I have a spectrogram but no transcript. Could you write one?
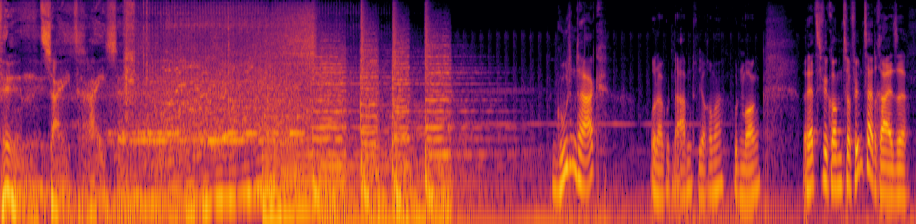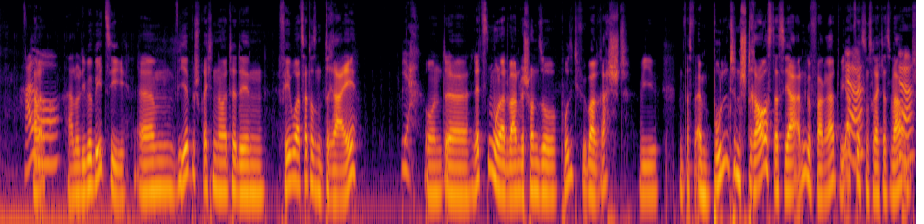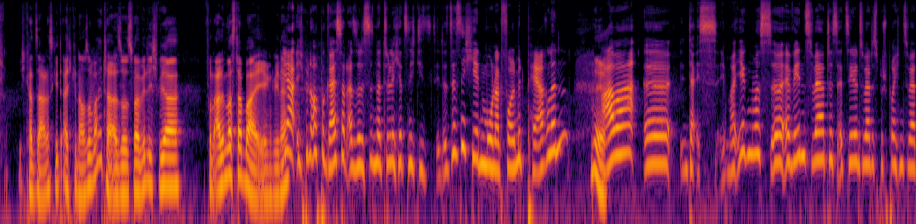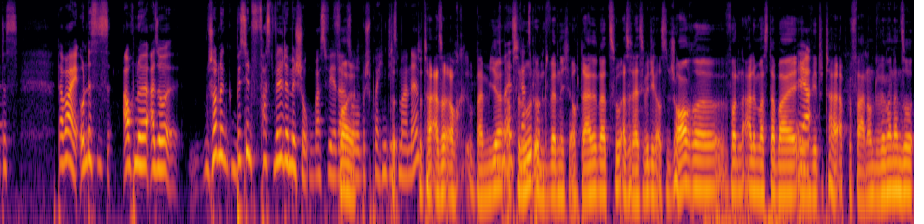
Filmzeitreise. Guten Tag oder guten Abend, wie auch immer, guten Morgen. Und herzlich willkommen zur Filmzeitreise. Hallo. Hallo, liebe Bezi. Ähm, wir besprechen heute den Februar 2003. Ja. Und äh, letzten Monat waren wir schon so positiv überrascht, wie mit was für einem bunten Strauß das Jahr angefangen hat, wie Ja. abwechslungsreich das war. Ja. Und ich kann sagen, es geht eigentlich genauso weiter. Also es war wirklich wieder von allem was dabei irgendwie, ne? Ja, ich bin auch begeistert. Also, das ist natürlich jetzt nicht die, das ist nicht jeden Monat voll mit Perlen, Nee. aber äh, da ist immer irgendwas äh, Erwähnenswertes, Erzählenswertes, Besprechenswertes dabei. Und es ist auch eine, also schon ein bisschen fast wilde Mischung, was wir Voll. da so besprechen diesmal, ne? Total, also auch bei mir Diesmal absolut und wenn nicht auch deine dazu. Also da ist wirklich aus dem Genre von allem was dabei, Ja. irgendwie total abgefahren. Und wenn man dann so,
